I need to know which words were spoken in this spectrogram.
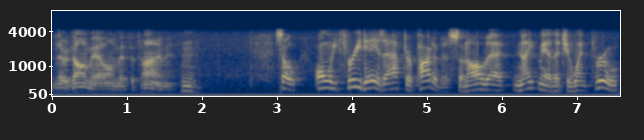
It never dawned me on me at the time. Hmm. So only three days after Partibus and all that nightmare that you went through,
